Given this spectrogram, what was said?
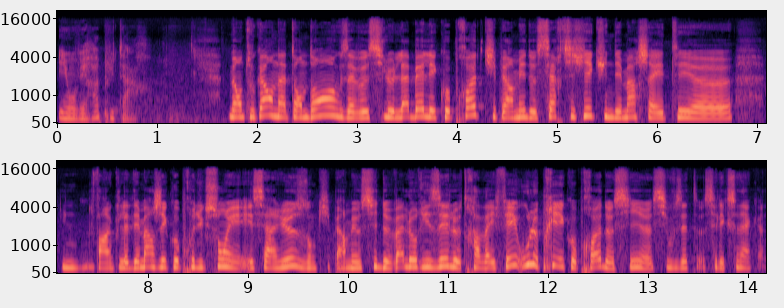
et on verra plus tard. Mais en tout cas, en attendant, vous avez aussi le label EcoProd qui permet de certifier qu'une démarche a été, euh, enfin que la démarche d'éco-production est, sérieuse, donc qui permet aussi de valoriser le travail fait ou le prix EcoProd aussi euh, si vous êtes sélectionné à Cannes.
